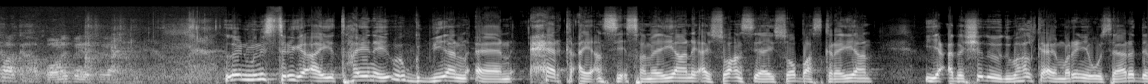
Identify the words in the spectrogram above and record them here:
kala ka habboonayd bayna tagaan line ministriga ay tahay inay u gudbiyaan xeerka ay sameeyaan ay soo ay soo baaskareeyaan iyo cabashadooduba halka ay marinaya wasaaradda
